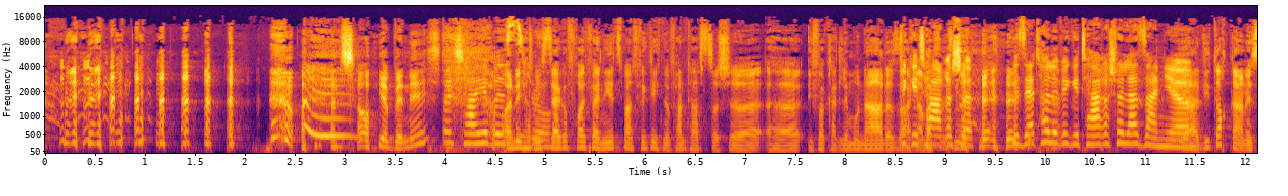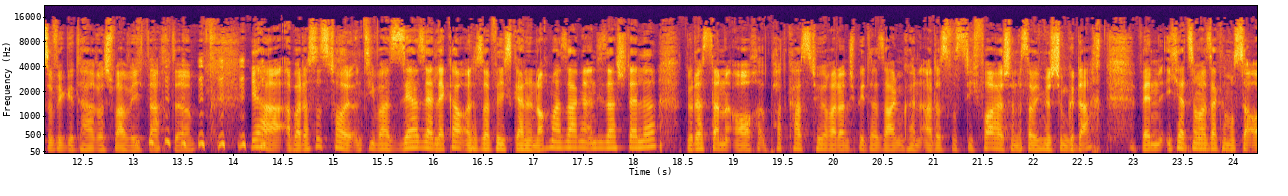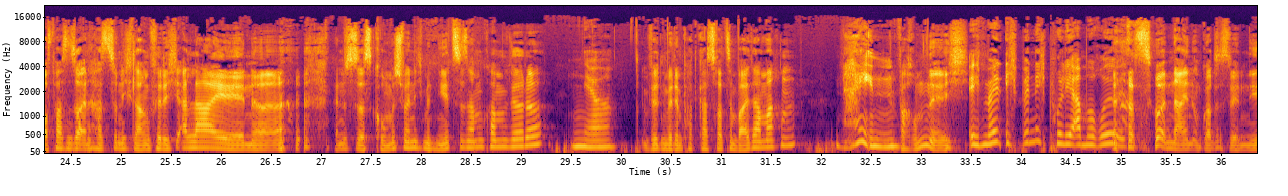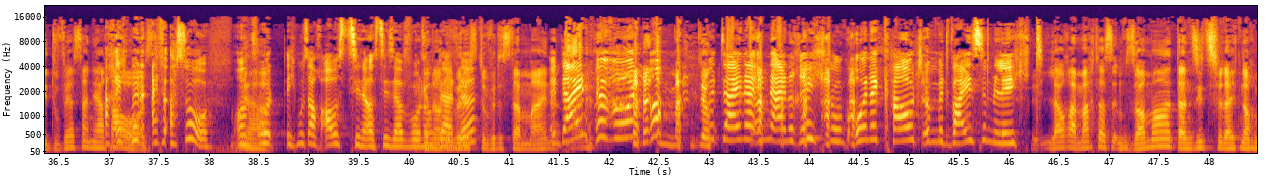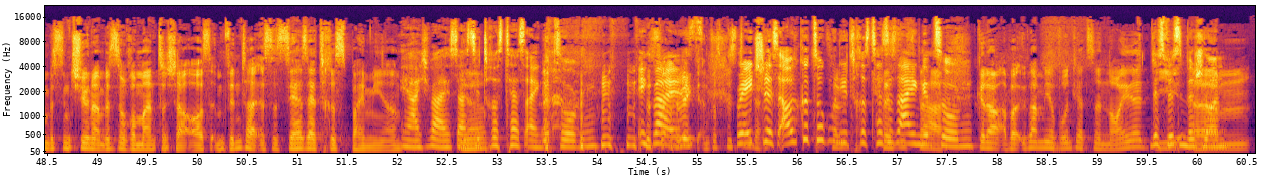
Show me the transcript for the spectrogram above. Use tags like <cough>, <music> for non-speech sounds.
<laughs> Und schau, hier bin ich. Und schau, hier bist Und ich habe mich sehr gefreut, weil Nils macht wirklich eine fantastische, äh, ich wollte gerade Limonade sagen. Vegetarische, <laughs> eine sehr tolle vegetarische Lasagne. ja, die doch gar nicht so vegetarisch war, wie ich dachte. <laughs> ja, aber das ist toll. Und die war sehr, sehr lecker. Und deshalb will ich es gerne nochmal sagen an dieser Stelle. Nur, dass dann auch Podcast-Hörer dann später sagen können, ah, das wusste ich vorher schon, das habe ich mir schon gedacht. Wenn ich jetzt nochmal sage, musst du aufpassen, so einen hast du nicht lang für dich alleine. Fändest du das komisch, wenn ich mit Nils zusammenkommen würde? ja. Würden wir den Podcast trotzdem weitermachen? Nein. Warum nicht? Ich, mein, ich bin nicht polyamorös. Ach so, nein, um Gottes Willen. Nee, du wärst dann ja Ach, ich raus. bin einfach, ach so. Und Ja. wo, ich muss auch ausziehen aus dieser Wohnung genau, dann, du würdest, ne? du würdest da meine... In deine <laughs> Wohnung. Mit deiner Inneneinrichtung, ohne Couch und mit weißem Licht. Laura macht das im Sommer, dann sieht's vielleicht noch ein bisschen schöner, ein bisschen romantischer aus. Im Winter ist es sehr, sehr trist bei mir. Ja, ich weiß, da ist Ja. die Tristesse eingezogen. <laughs> Ich ist weiß. wirklich- Rachel ist ausgezogen und die Tristesse ist da. eingezogen. Genau, aber über mir wohnt jetzt eine neue, die, Das wissen wir schon. Ähm,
